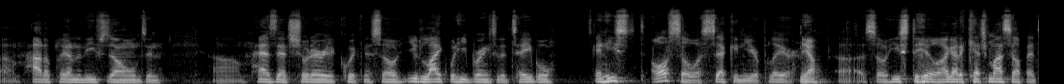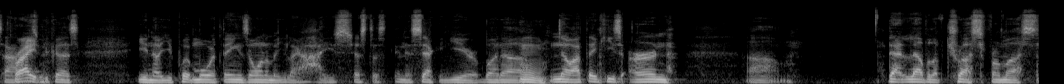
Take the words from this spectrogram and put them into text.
um, how to play underneath zones and um, has that short area quickness. So you like what he brings to the table. And he's also a second year player. Yeah. Uh, so he's still, I got to catch myself at times. Right. Because, you know, you put more things on him and you're like, ah, he's just a, in his second year. But uh, no, I think he's earned that level of trust from us.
